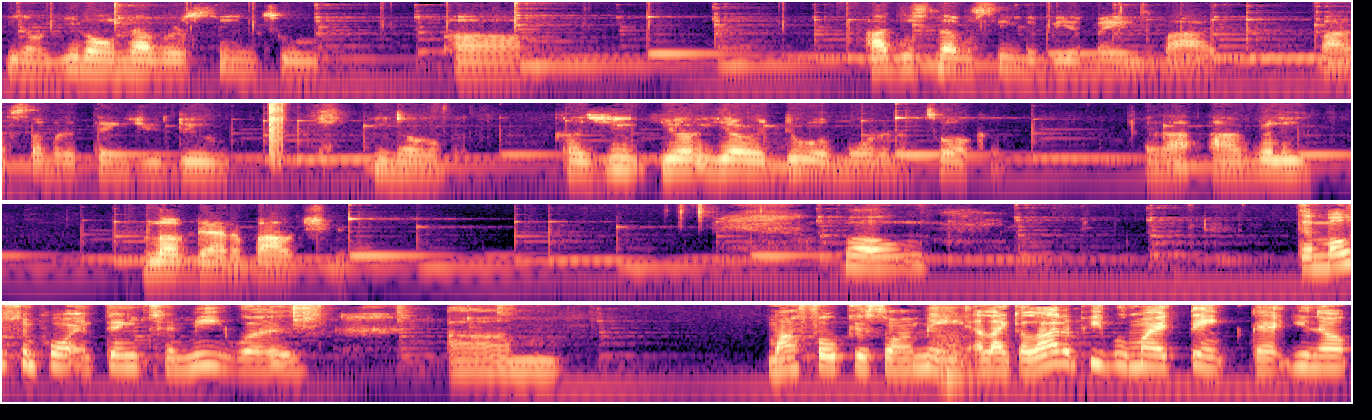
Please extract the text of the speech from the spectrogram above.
you know you don't never seem to. Uh, I just never seem to be amazed by by some of the things you do, you know, because you you're you're a doer more than a talker, and I, I really love that about you. Well, the most important thing to me was um, my focus on me. And like a lot of people might think that, you know,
